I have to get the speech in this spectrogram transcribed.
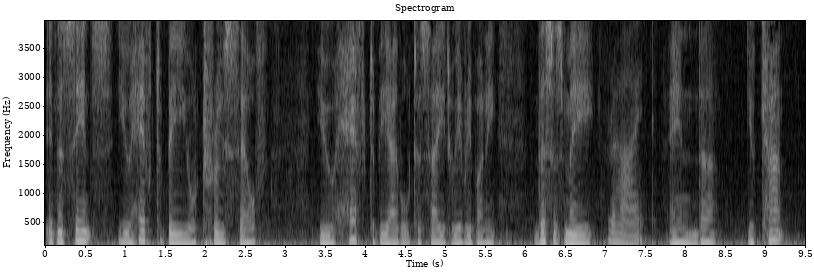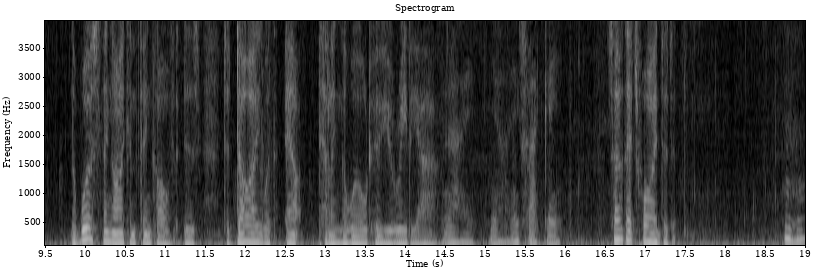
in a sense, you have to be your true self. You have to be able to say to everybody, this is me, Right. and uh, you can't. The worst thing I can think of is to die without telling the world who you really are. Right. Yeah. Exactly. So that's why I did it. hmm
